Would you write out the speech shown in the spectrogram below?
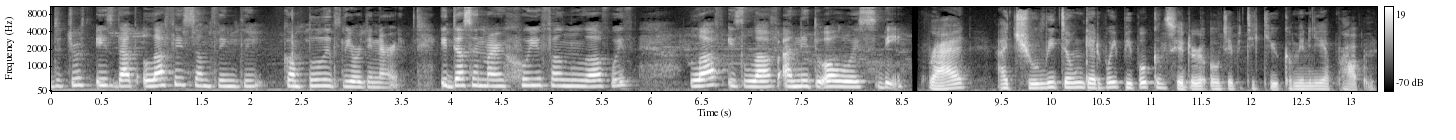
the truth is that love is something completely ordinary. It doesn't matter who you fell in love with, love is love and need to always be. Right? I truly don't get why people consider LGBTQ community a problem.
